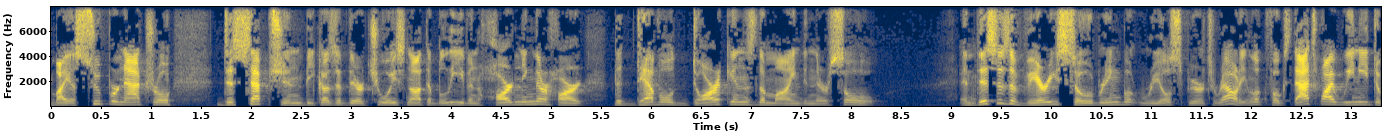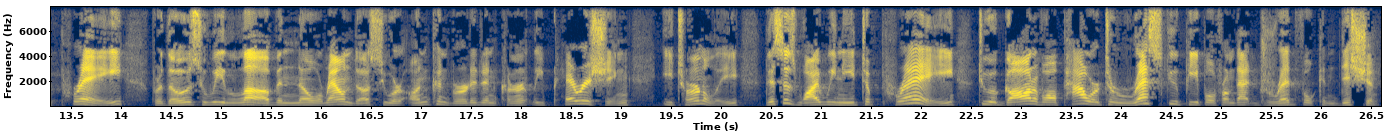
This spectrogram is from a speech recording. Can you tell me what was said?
by a supernatural deception because of their choice not to believe and hardening their heart. The devil darkens the mind in their soul. And this is a very sobering but real spirituality. And look, folks, that's why we need to pray for those who we love and know around us who are unconverted and currently perishing eternally. This is why we need to pray to a God of all power to rescue people from that dreadful condition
